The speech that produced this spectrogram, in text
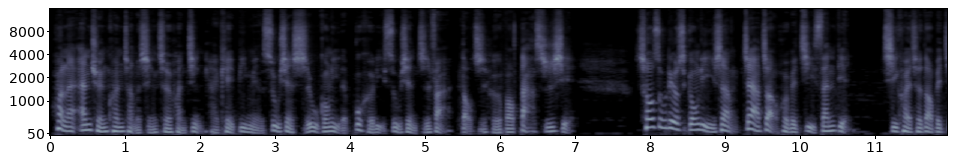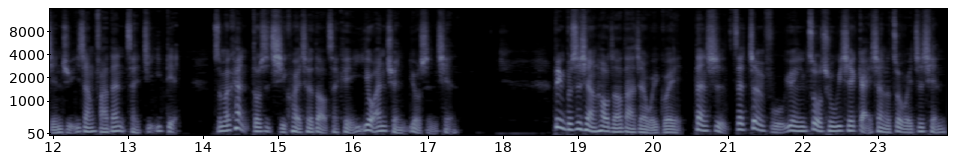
换来安全宽敞的行车环境，还可以避免速限十五公里的不合理速限执法，导致荷包大失血。超速六十公里以上，驾照会被记三点；骑快车道被检举一张罚单才记一点。怎么看都是骑快车道才可以又安全又省钱，并不是想号召大家违规，但是在政府愿意做出一些改善的作为之前。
